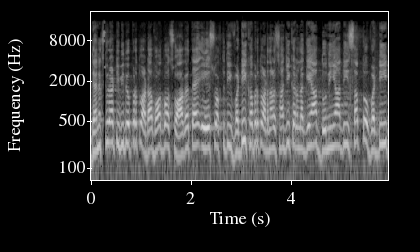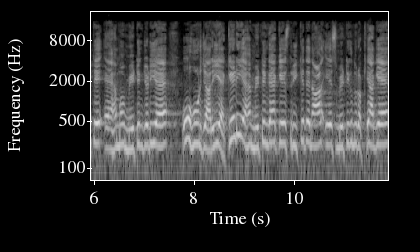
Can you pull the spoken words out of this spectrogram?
ਦੈਨਿਕ ਸੂਰਾ ਟੀਵੀ ਦੇ ਉੱਪਰ ਤੁਹਾਡਾ ਬਹੁਤ-ਬਹੁਤ ਸਵਾਗਤ ਹੈ। ਇਸ ਵਕਤ ਦੀ ਵੱਡੀ ਖਬਰ ਤੁਹਾਡੇ ਨਾਲ ਸਾਂਝੀ ਕਰਨ ਲੱਗੇ ਹਾਂ। ਦੁਨੀਆ ਦੀ ਸਭ ਤੋਂ ਵੱਡੀ ਤੇ ਅਹਿਮ ਮੀਟਿੰਗ ਜਿਹੜੀ ਹੈ, ਉਹ ਹੋਣ ਜਾ ਰਹੀ ਹੈ। ਕਿਹੜੀ ਅਹਿਮ ਮੀਟਿੰਗ ਹੈ ਕਿ ਇਸ ਤਰੀਕੇ ਦੇ ਨਾਲ ਇਸ ਮੀਟਿੰਗ ਨੂੰ ਰੱਖਿਆ ਗਿਆ ਹੈ,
